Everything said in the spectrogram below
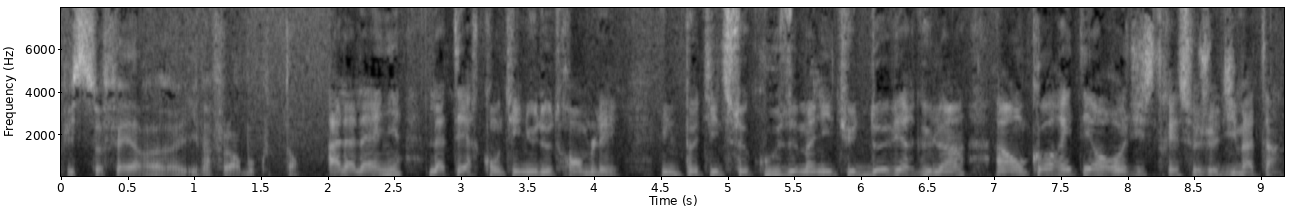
puissent se faire, euh, il va falloir beaucoup de temps. À la Laigne, la terre continue de trembler. Une petite secousse de magnitude 2,1 a encore été enregistrée ce jeudi matin.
